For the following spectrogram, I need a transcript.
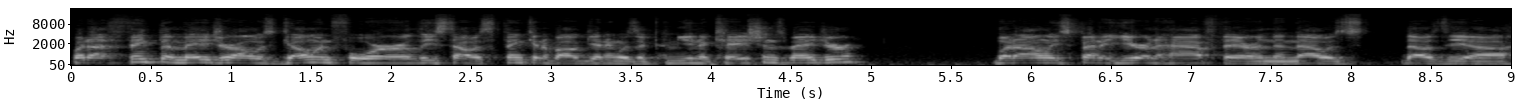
But I think the major I was going for, or at least I was thinking about getting, was a communications major. But I only spent a year and a half there, and then that was that was the uh,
